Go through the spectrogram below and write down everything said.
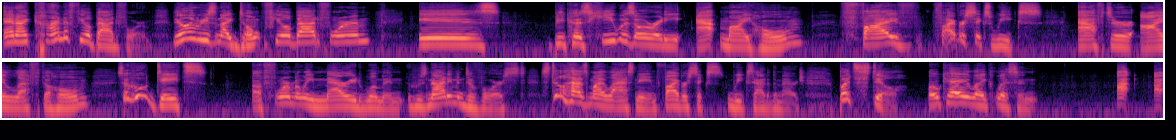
And I kind of feel bad for him. The only reason I don't feel bad for him is because he was already at my home five five or six weeks after I left the home. So who dates a formerly married woman who's not even divorced, still has my last name five or six weeks out of the marriage. But still, okay, like listen, I, I,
